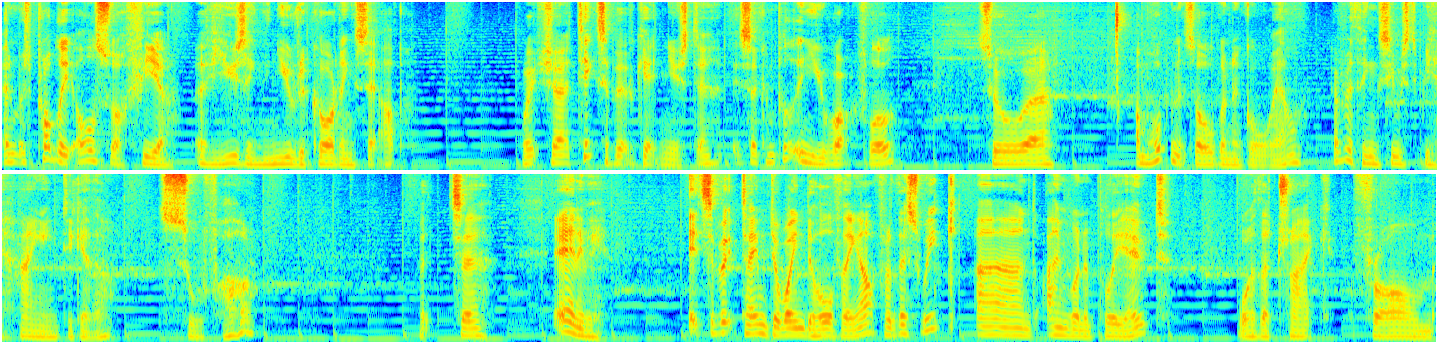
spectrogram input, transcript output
And it was probably also a fear of using the new recording setup, which uh, takes a bit of getting used to. It's a completely new workflow, so uh, I'm hoping it's all going to go well. Everything seems to be hanging together so far. But uh, anyway, it's about time to wind the whole thing up for this week, and I'm going to play out with a track from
